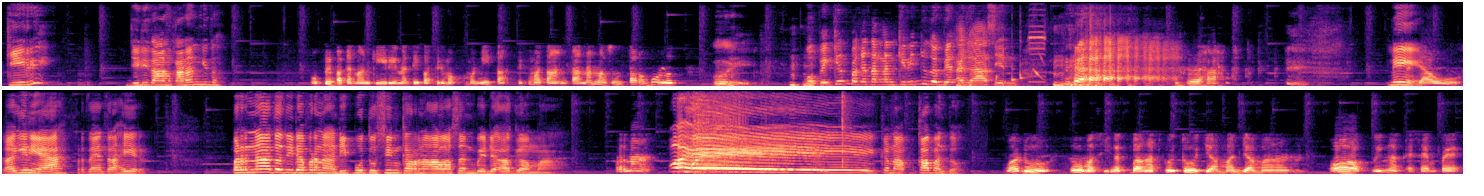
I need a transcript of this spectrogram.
kiri jadi tangan kanan gitu. Mobil pakai tangan kiri, nanti pas terima komuni, terima tangan kanan langsung taruh mulut. Woi. Gua pikir pakai tangan kiri juga biar agak asin. Nih, jauh. lagi nih ya, pertanyaan terakhir. Pernah atau tidak pernah diputusin karena alasan beda agama? Pernah. Woi, kenapa? Kapan tuh? Waduh, tuh masih ingat banget gue tuh zaman zaman. Oh, gue ingat SMP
